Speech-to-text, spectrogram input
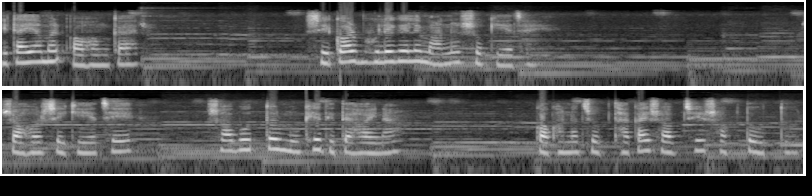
এটাই আমার অহংকার। শিকড় ভুলে গেলে মানুষ শুকিয়ে যায়। শহর শিখিয়েছে সব উত্তর মুখে দিতে হয় না। কখনো চুপ থাকায় সবচেয়ে শক্ত উত্তর।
